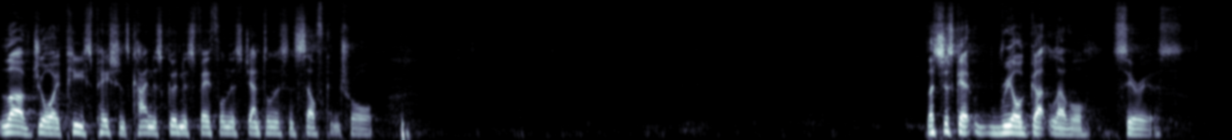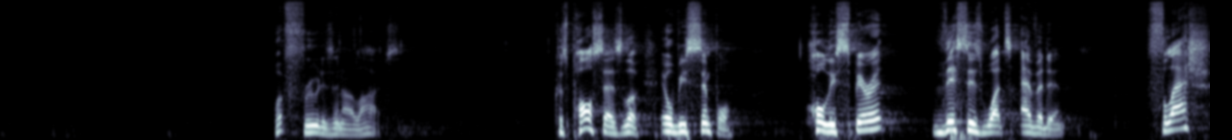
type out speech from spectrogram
love, joy, peace, patience, kindness, goodness, faithfulness, gentleness, and self control. Let's just get real gut level serious. What fruit is in our lives? Because Paul says, look, it will be simple. Holy Spirit, this is what's evident. Flesh,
